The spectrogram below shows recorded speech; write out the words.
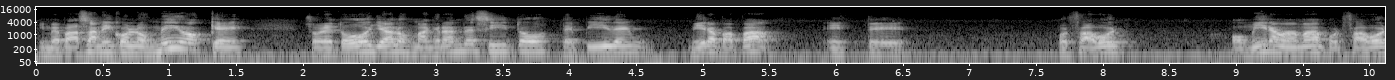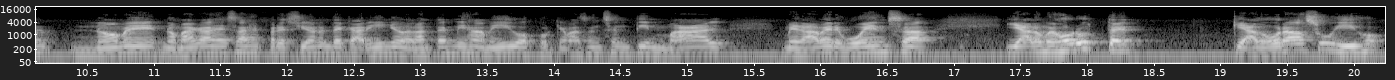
y me pasa a mí con los míos que, sobre todo ya los más grandecitos, te piden, mira papá, este, por favor, o mira mamá, por favor, no me, no me hagas esas expresiones de cariño delante de mis amigos porque me hacen sentir mal, me da vergüenza. Y a lo mejor usted, que adora a su hijo,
